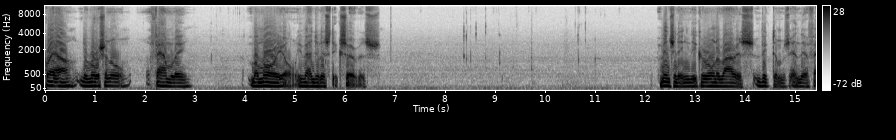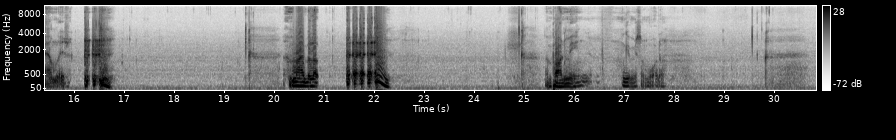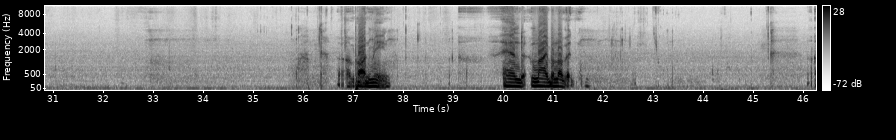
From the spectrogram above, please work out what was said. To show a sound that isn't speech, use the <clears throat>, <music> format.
Prayer, devotional, family, memorial, evangelistic service. Mentioning the coronavirus victims and their families. <coughs> My beloved <coughs> <coughs> pardon me. Give me some water. Pardon me. And my beloved.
